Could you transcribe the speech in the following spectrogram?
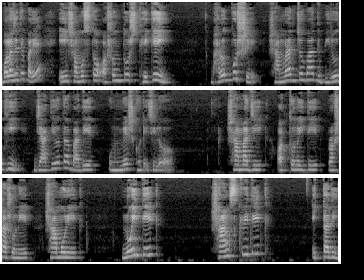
বলা যেতে পারে এই সমস্ত অসন্তোষ থেকেই ভারতবর্ষে সাম্রাজ্যবাদ বিরোধী জাতীয়তাবাদের উন্মেষ ঘটেছিল। সামাজিক, অর্থনৈতিক, প্রশাসনিক, সামরিক, নৈতিক, সাংস্কৃতিক ইত্যাদি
